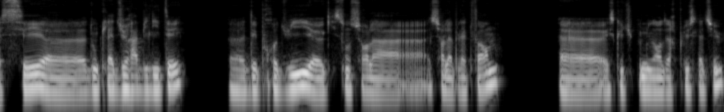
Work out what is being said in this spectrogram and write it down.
c'est donc la durabilité des produits qui sont sur la, sur la plateforme. Est-ce que tu peux nous en dire plus là-dessus?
